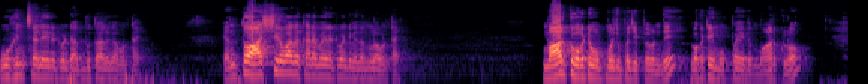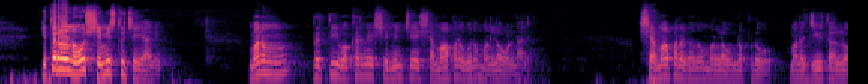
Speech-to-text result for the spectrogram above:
ఊహించలేనటువంటి అద్భుతాలుగా ఉంటాయి. ఎంతో ఆశీర్వాదకరమైనటువంటి విధంలో ఉంటాయి. మార్కు ఒకటి మూడు ముప్పై చెప్పేది ఒకటి ముప్పై ఐదు మార్కులో ఇతరులను క్షమిస్తూ చేయాలి. మనం ప్రతి ఒక్కరిని క్షమించే క్షమాపణ గుణం మనలో ఉండాలి. క్షమాపణ గుణం మనలో ఉన్నప్పుడు మన జీవితాల్లో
